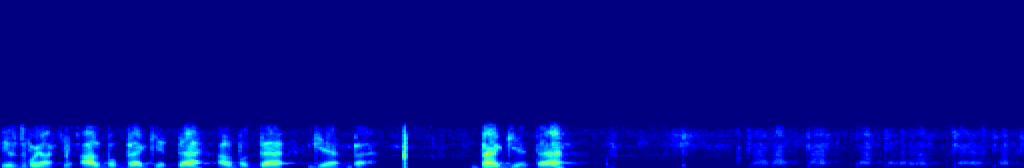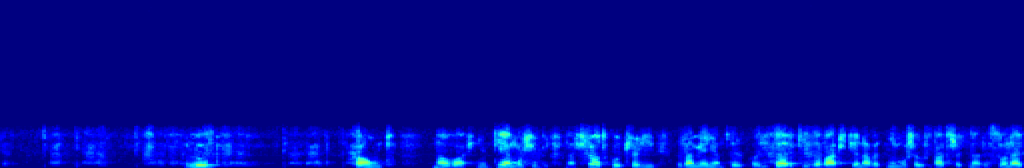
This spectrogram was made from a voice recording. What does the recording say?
jest dwojakie, albo BGD, albo DGB. BGD lub kąt, no właśnie, G musi być na środku, czyli zamieniam tylko literki, zobaczcie, nawet nie muszę już patrzeć na rysunek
